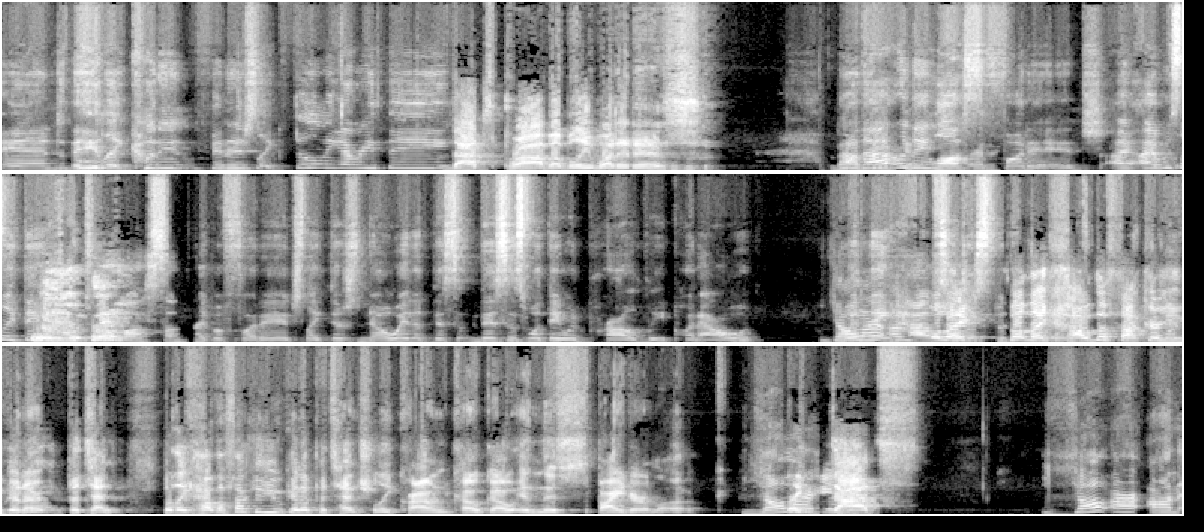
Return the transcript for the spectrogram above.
and they like couldn't finish like filming everything. That's probably what it is. or that, or they lost Heaven. footage. I, I was like, they had to have lost some type of footage. Like, there's no way that this this is what they would proudly put out. Y'all when are they un- have But like, but like, how the fuck are you gonna Okay. potent? But like, how the fuck are you gonna potentially crown Koco in this spider look? y'all are Like in- that's y'all are on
